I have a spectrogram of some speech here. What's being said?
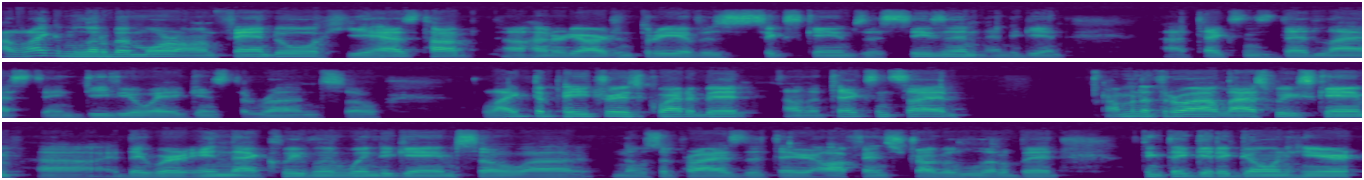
I like him a little bit more on FanDuel. He has topped 100 yards in three of his six games this season. And again, uh, Texans dead last in DVOA against the run. So, like the Patriots quite a bit on the Texan side. I'm going to throw out last week's game. Uh, they were in that Cleveland windy game, so uh, no surprise that their offense struggled a little bit. I think they get it going here.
